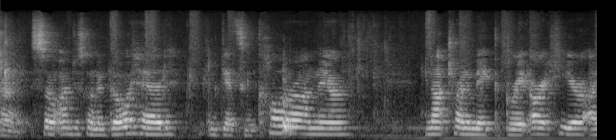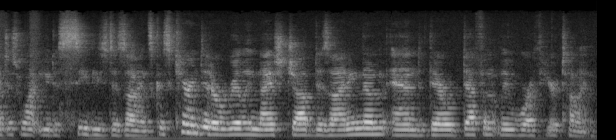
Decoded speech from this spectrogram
Alright, so I'm just going to go ahead and get some color on there. Not trying to make great art here. I just want you to see these designs because Keren did a really nice job designing them and they're definitely worth your time.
